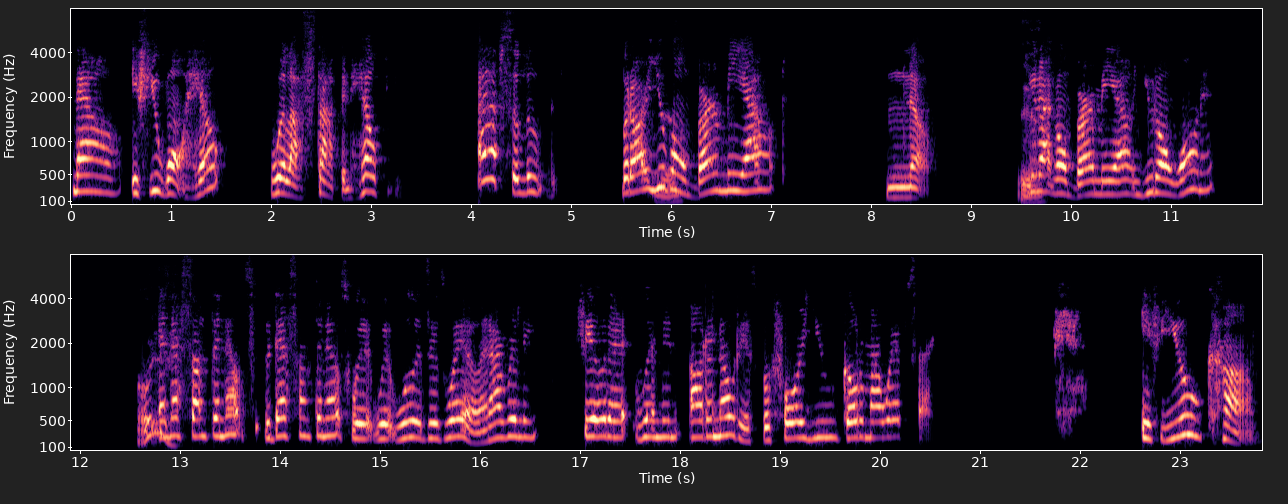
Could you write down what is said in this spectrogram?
Now, if you want help, will I stop and help you? Absolutely. But are you yeah. going to burn me out? No. Yeah. You're not going to burn me out and you don't want it. Oh, yeah. And that's something else. That's something else with, with Woods as well. And I really feel that women ought to know this before you go to my website. If you come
